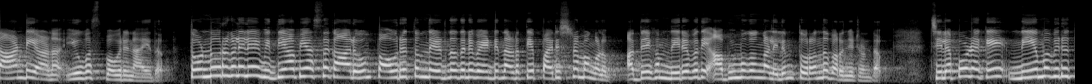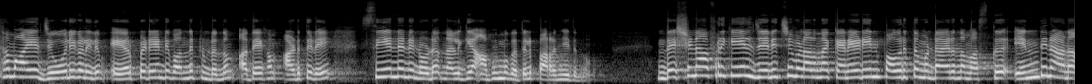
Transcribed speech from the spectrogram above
താണ്ടിയാണ് യു എസ് പൗരനായത്. തൊണ്ണൂറുകളിലെ വിദ്യാഭ്യാസ കാലവും പൗരത്വം നേടുന്നതിന് വേണ്ടി നടത്തിയ പരിശ്രമങ്ങളും അദ്ദേഹം നിരവധി അഭിമുഖങ്ങളിലും തുറന്നു പറഞ്ഞിട്ടുണ്ട്. ചിലപ്പോഴൊക്കെ നിയമവിരുദ്ധമായ ജോലികളിലും ഏർപ്പെടേണ്ടി വന്നിട്ടുണ്ടെന്നും അദ്ദേഹം അടുത്തിടെ സി എൻ എന്നിനോട് നൽകിയ അഭിമുഖത്തിൽ പറഞ്ഞിരുന്നു. ദക്ഷിണാഫ്രിക്കയിൽ ജനിച്ചു വളർന്ന കനേഡിയൻ പൗരത്വമുണ്ടായിരുന്ന മസ്ക് എന്തിനാണ്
